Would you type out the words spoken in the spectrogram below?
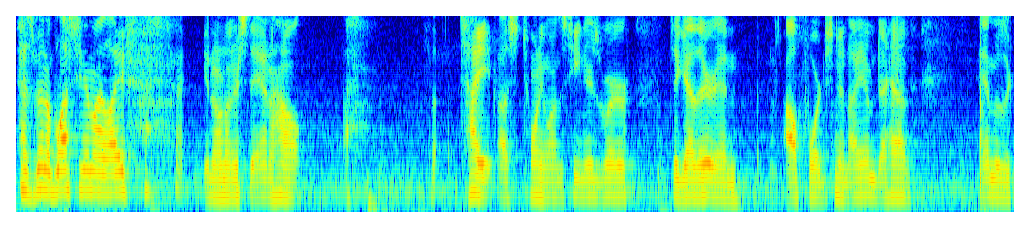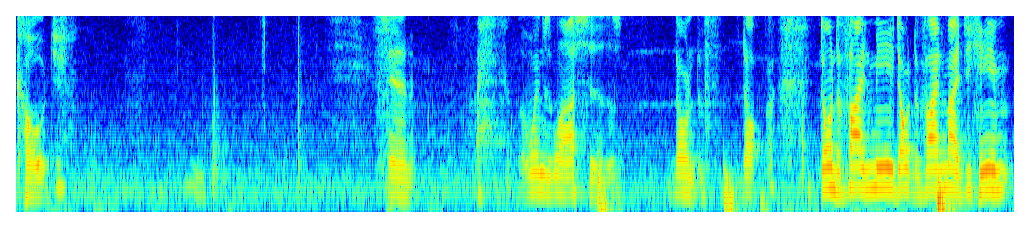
has been a blessing in my life. You don't understand how tight us 21 seniors were together and how fortunate I am to have him as a coach. And the wins and losses don't don't don't define me, don't define my team.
